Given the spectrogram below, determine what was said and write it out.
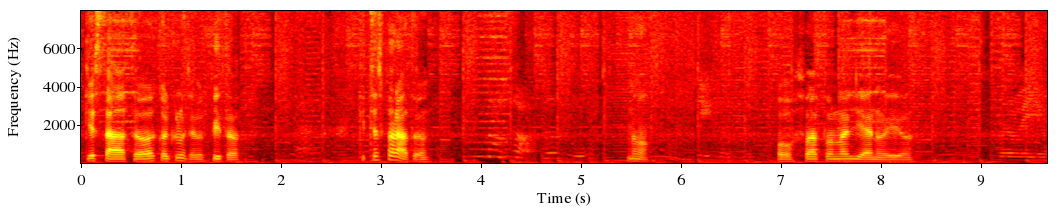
Chi è stato? Qualcuno ti ha colpito? Chi ti ha sparato? Non lo so, solo tu. No, Sì, ho sparato un alieno io. Quello io.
